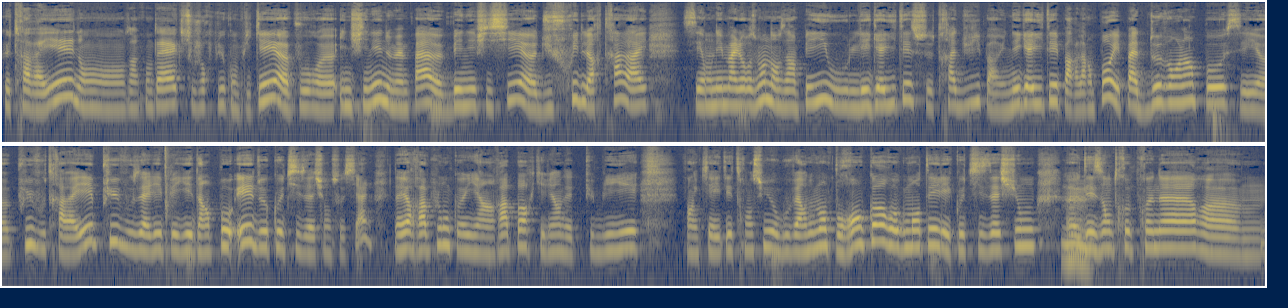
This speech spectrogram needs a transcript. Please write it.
que travailler dans un contexte toujours plus compliqué euh, pour, euh, in fine, ne même pas euh, bénéficier du fruit de leur travail. C'est, on est malheureusement dans un pays où l'égalité se traduit par une égalité par l'impôt et pas devant l'impôt. C'est plus vous travaillez, plus vous allez payer d'impôts et de cotisations sociales. D'ailleurs, rappelons qu'il y a un rapport qui vient d'être publié, enfin qui a été transmis au gouvernement pour encore augmenter les cotisations mmh. des entrepreneurs. Euh,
